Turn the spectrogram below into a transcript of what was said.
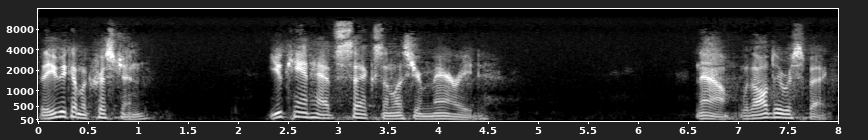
that if you become a Christian, you can't have sex unless you're married. Now, with all due respect,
